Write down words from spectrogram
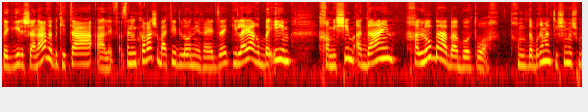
בגיל שנה ובכיתה א'. אז אני מקווה שבעתיד לא נראה את זה. גילאי 40, 50 עדיין חלו באבעבועות רוח. אנחנו מדברים על 98%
